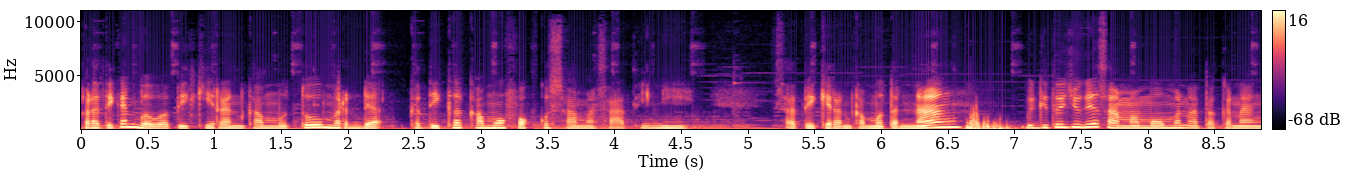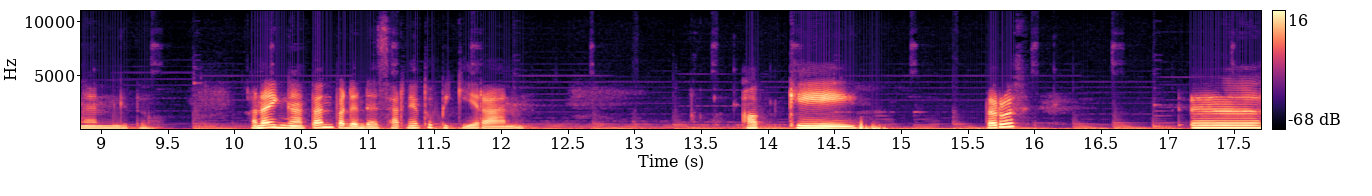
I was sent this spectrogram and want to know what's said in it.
Perhatikan bahwa pikiran kamu tuh mereda ketika kamu fokus sama saat ini. Saat pikiran kamu tenang, begitu juga sama momen atau kenangan gitu. Karena ingatan pada dasarnya tuh pikiran. Oke. Okay. Terus eh uh,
